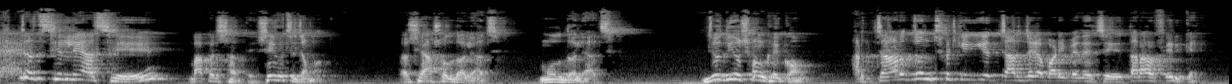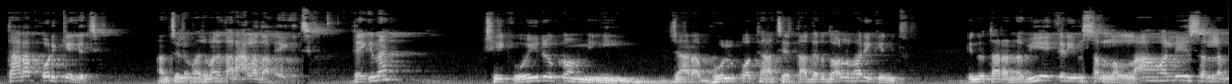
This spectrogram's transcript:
একটা ছেলে আছে বাপের সাথে সেই হচ্ছে জামাত। সে আসল দলে আছে, মূল দলে আছে। যদিও সংখ্যায় কম। আর চারজন ছুটকে গিয়ে চার জায়গায় বাড়ি বেঁধেছে, তারা ফিরকে তারা ফরকে গেছে আঞ্চলিক ভাষা মানে তারা আলাদা হয়ে গেছে। ঠিক না? ঠিক ওই রকমই যারা ভুল পথে আছে, তাদের দল ভারী কিন্তু। কিন্তু তারা নবী করিম সাল্লাহ আলী সাল্লাম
